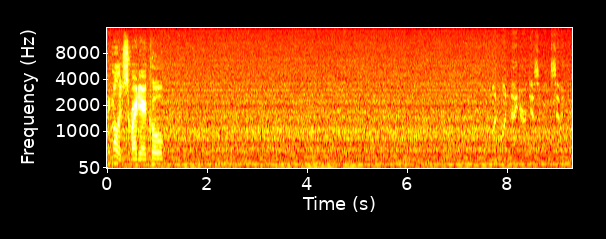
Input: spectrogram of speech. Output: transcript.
Acknowledge the radio call. One one niner decimal seven for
